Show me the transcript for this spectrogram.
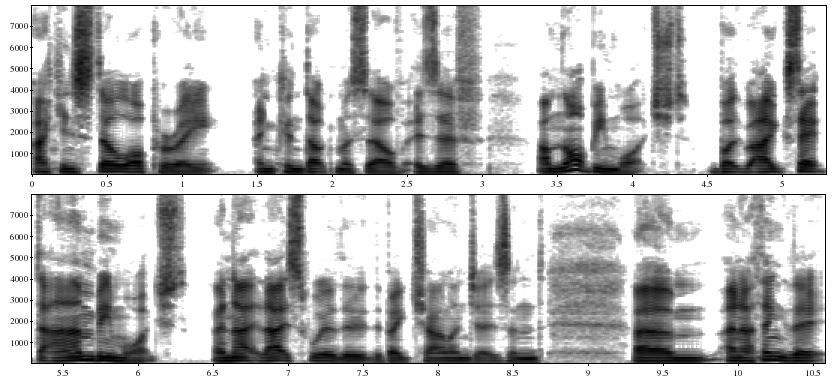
I can still operate and conduct myself as if I'm not being watched, but I accept that I am being watched, and that that's where the, the big challenge is. And um, and I think that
